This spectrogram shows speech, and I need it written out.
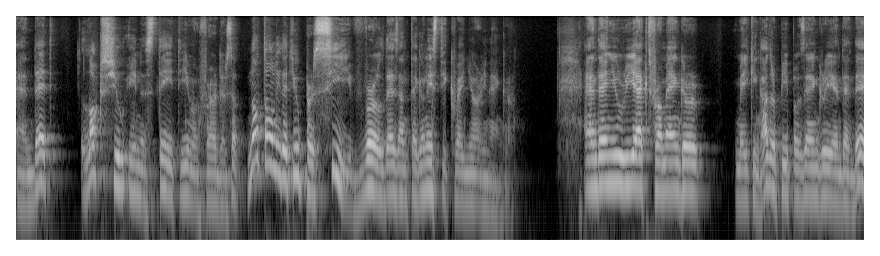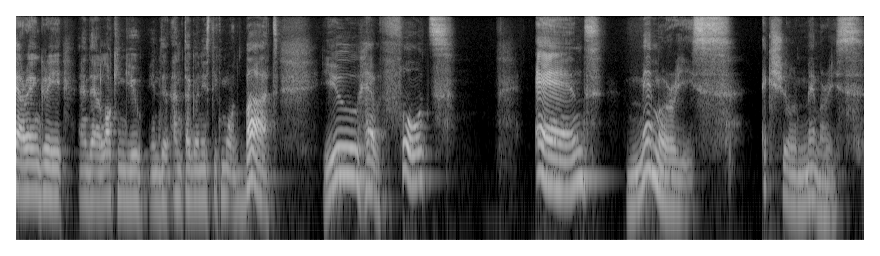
And that locks you in a state even further. So not only that you perceive world as antagonistic when you're in anger, and then you react from anger making other people angry and then they are angry and they are locking you in the antagonistic mode. But you have thoughts and memories, actual memories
